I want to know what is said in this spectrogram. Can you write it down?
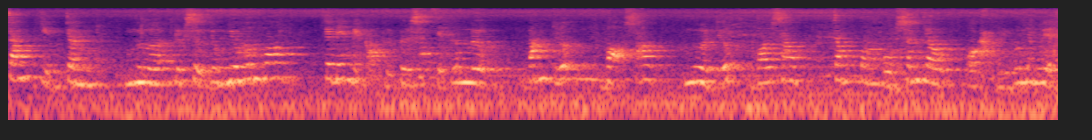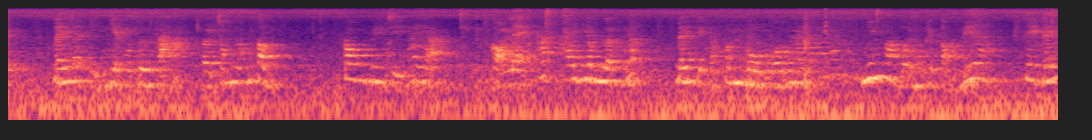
Trong chiến trần ngựa được sử dụng nhiều hơn voi, cho nên mới có thứ tự sắp xếp lần lượt. Văn trước, võ sau, ngựa trước, voi sau trong toàn bộ sân châu của các vị vua nhân việt đây là ý nghĩa của tương đá ở trong lăng tầm còn vị trí này ạ à, có lẽ khách hay nhầm lẫn nhất. Đây chỉ là phần bổ của ngài nhưng mà với một cái tổng bia thì đấy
